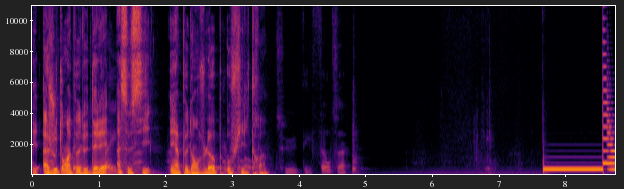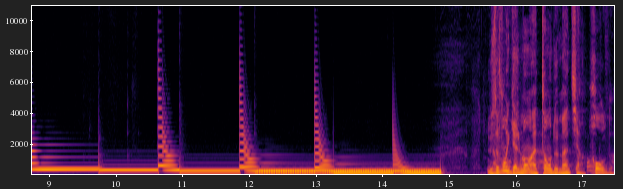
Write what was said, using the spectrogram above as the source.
et ajoutons un peu de délai à ceci et un peu d'enveloppe au filtre. Nous avons également un temps de maintien, hold.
